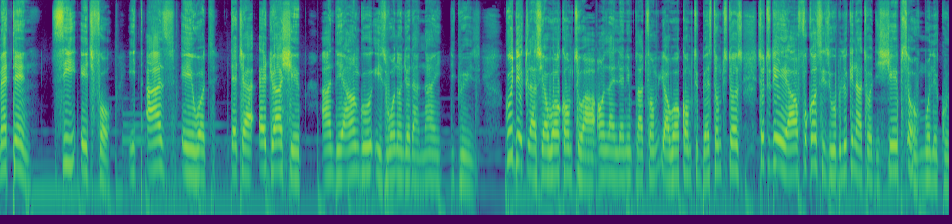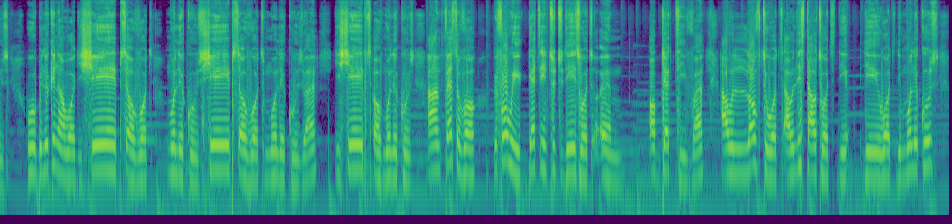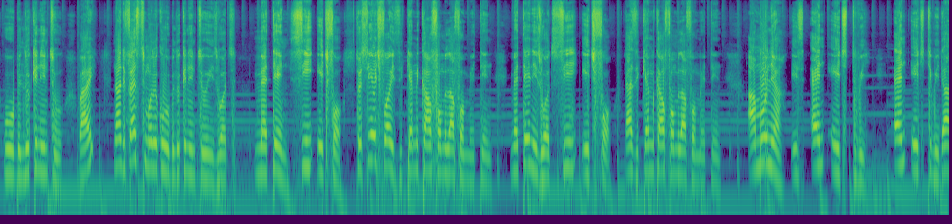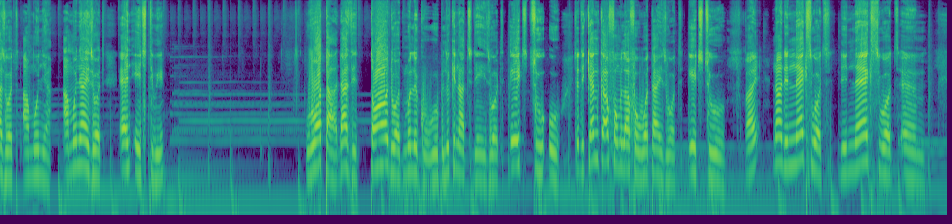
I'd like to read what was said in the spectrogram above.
methane ch4 it has a what? Tetrahedral shape and the angle is 109 degrees. Good day class. You are welcome to our online learning platform. You are welcome to best home tutors. So today our focus is we'll be looking at what the shapes of molecules. We'll be looking at what the shapes of what molecules shapes of what molecules right? The shapes of molecules. And first of all before we get into today's what um objective i would love to what i will list out what the the what the molecules we will be looking into right now the first molecule we'll be looking into is what? Methane ch4 so ch4 is the chemical formula for methane. Methane is what? Ch4 that's the chemical formula for methane. Ammonia is nh3 nh3 that's what? Ammonia ammonia is what? Nh3 water that's the third word molecule we'll be looking at today is what? H2o so the chemical formula for water is what? H2o right? Now the next what the next what um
